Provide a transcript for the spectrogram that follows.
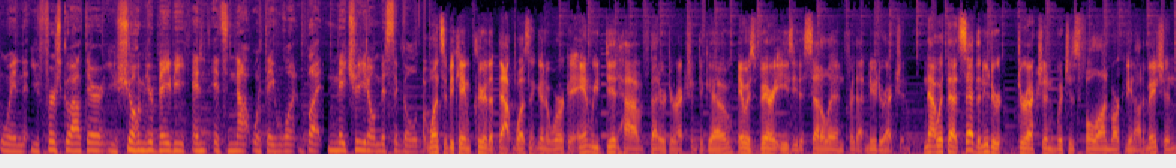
when you first go out there, you show them your baby, and it's not what they want, but make sure you don't miss the gold. Once it became clear that that wasn't going to work, and we did have better direction to go, it was very easy to settle in for that new direction. Now, with that said, the new di- direction, which is full on marketing automation,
